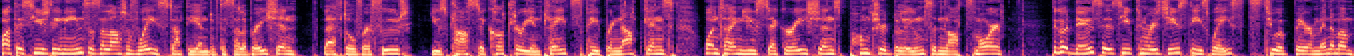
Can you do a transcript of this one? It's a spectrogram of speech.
What this usually means is a lot of waste at the end of the celebration. Leftover food, used plastic cutlery and plates, paper napkins, one time use decorations, punctured balloons, and lots more. The good news is you can reduce these wastes to a bare minimum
